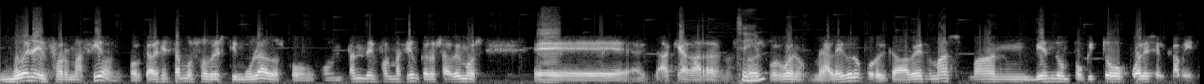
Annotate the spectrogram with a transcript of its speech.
buena información, porque a veces estamos sobreestimulados con, con tanta información que no sabemos a qué agarrarnos. Entonces, pues bueno, me alegro porque cada vez más van viendo un poquito cuál es el camino.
